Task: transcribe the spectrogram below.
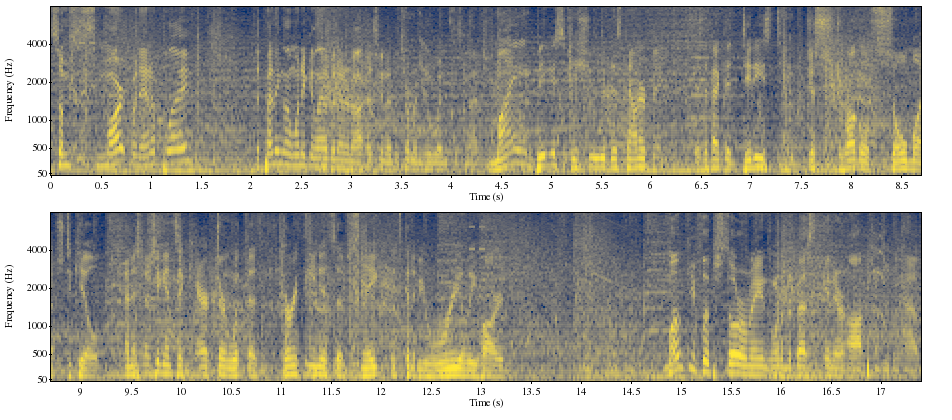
some smart banana play, depending on when he can land banana or not, is going to determine who wins this match. My biggest issue with this counter pick is the fact that Diddy's take just struggles so much to kill. And especially against a character with the girthiness of Snake, it's going to be really hard. Monkey Flip still remains one of the best in-air options you can have.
